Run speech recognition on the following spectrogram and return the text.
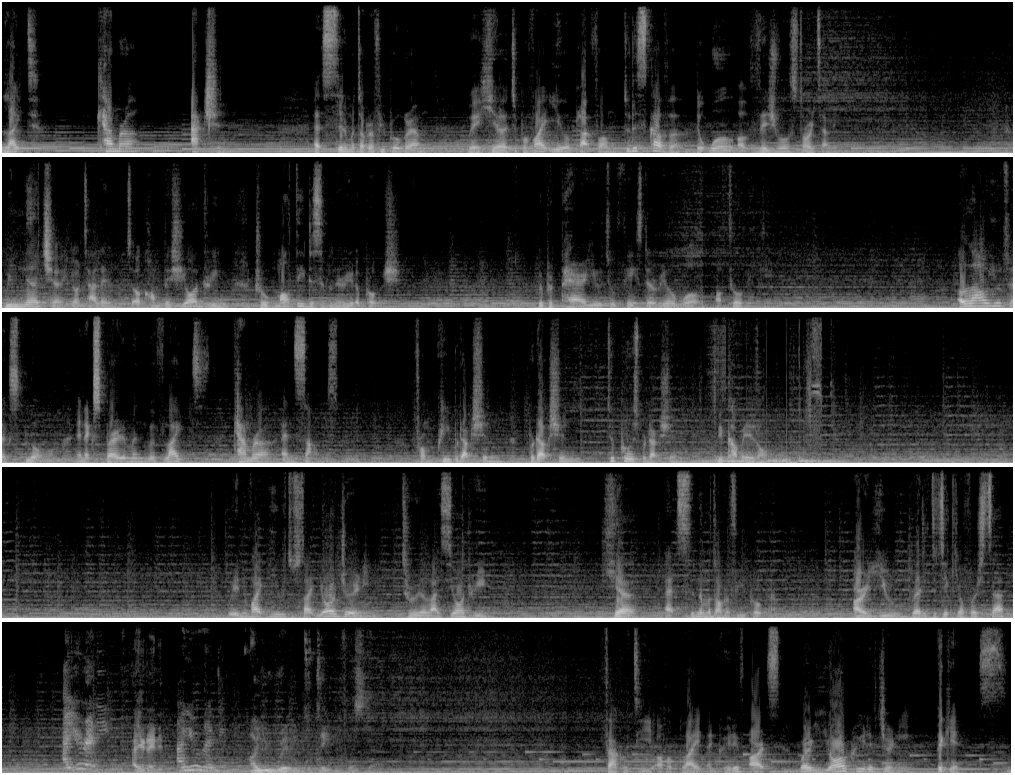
Light, camera, action. At Cinematography Program, we're here to provide you a platform to discover the world of visual storytelling. We nurture your talent to accomplish your dream through multidisciplinary approach. We prepare you to face the real world of filmmaking. Allow you to explore and experiment with lights, camera and sounds. From pre-production, production to post-production, we cover it all. We invite you to start your journey to realize your dream here at Cinematography Program. Are you ready to take your first step? Are you ready? Are you ready? Are you ready? Are you ready to take the first step? Faculty of Applied and Creative Arts, where your creative journey begins.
